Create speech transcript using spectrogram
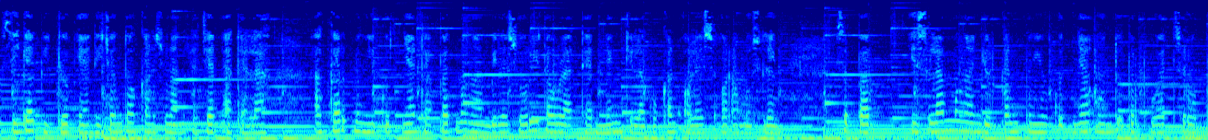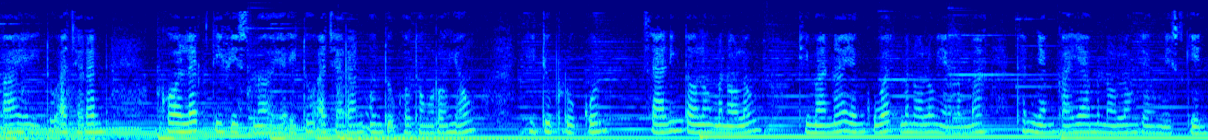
Sikap hidup yang dicontohkan Sunan Derajat adalah agar pengikutnya dapat mengambil suri tauladan yang dilakukan oleh seorang muslim. Sebab Islam menganjurkan pengikutnya untuk berbuat serupa yaitu ajaran kolektivisme yaitu ajaran untuk gotong royong hidup rukun saling tolong menolong di mana yang kuat menolong yang lemah dan yang kaya menolong yang miskin.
